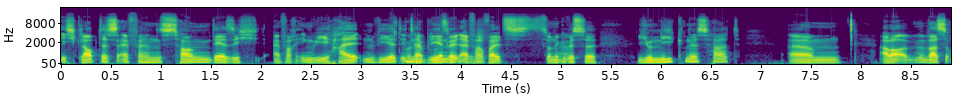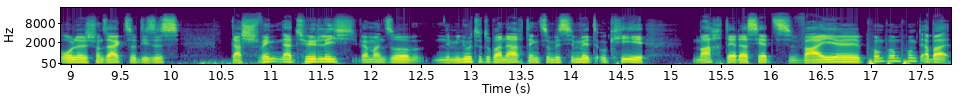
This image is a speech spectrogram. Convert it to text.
ich glaube, das ist einfach ein Song, der sich einfach irgendwie halten wird, etablieren wird, einfach weil es so eine Ja. gewisse Uniqueness hat. Ähm, aber was Ole schon sagt, so dieses, das schwingt natürlich, wenn man so eine Minute drüber nachdenkt, so ein bisschen mit, okay, macht er das jetzt, weil, Punkt, Punkt, Punkt, aber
